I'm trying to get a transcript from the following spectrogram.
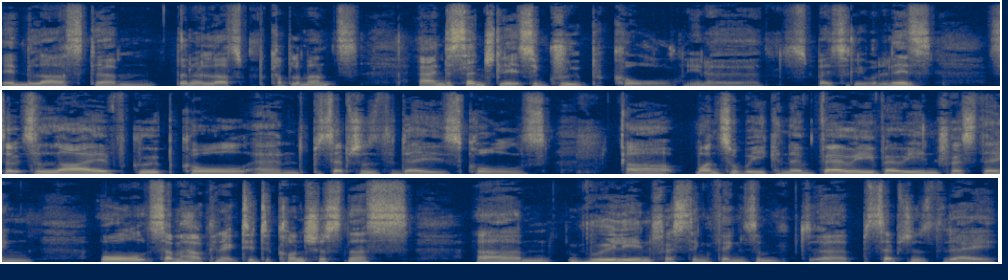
in the last, um, I don't know, last couple of months. And essentially, it's a group call. You know, it's basically what it is. So it's a live group call, and Perceptions Today's calls are once a week, and they're very, very interesting. All somehow connected to consciousness. Um, really interesting things. And uh, Perceptions Today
